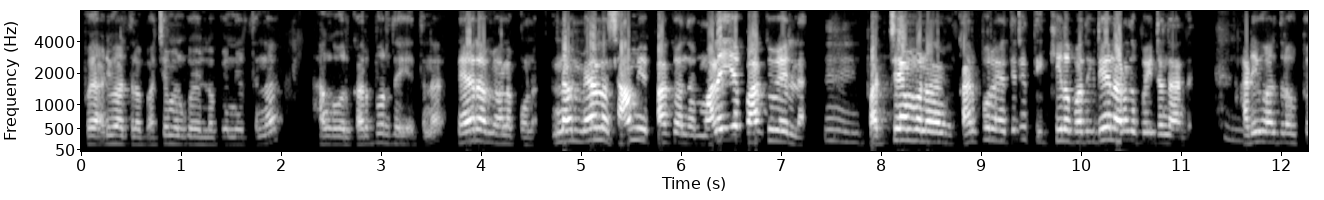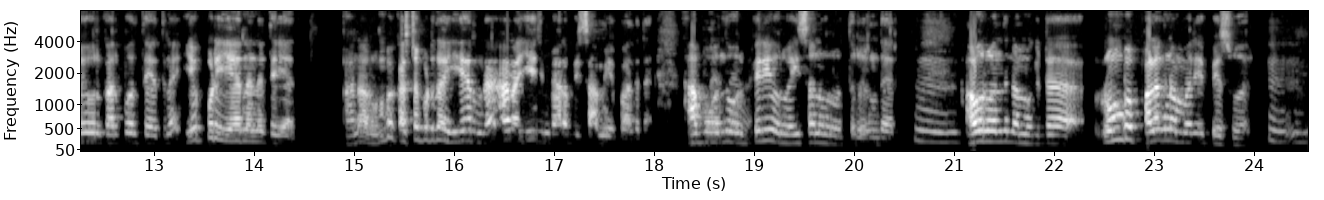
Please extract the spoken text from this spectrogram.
போய் அடிவாரத்துல பச்சைமன் கோயில்ல போய் நிறுத்தினேன். அங்க ஒரு கற்பூரத்தை ஏத்தினேன். நேரா மேல போனேன். நான் மேல சாமியை பார்க்க அந்த மலையே பார்க்கவே இல்லை. பச்சையம்மனை கற்பூரம் ஏத்திட்டு தி- கீழே பார்த்துக்கிட்டே நடந்து போயிட்டேன் நான். அடிவாரத்துல போய் ஒரு கற்பூரத்தை ஏத்தினேன். எப்படி ஏறினேன்னு தெரியாது. ஆனா ரொம்ப கஷ்டப்பட்டு தான் ஏறினேன். ஆனா ஏறி மேல போய் சாமியை பார்த்துட்டேன். அப்போ வந்து ஒரு பெரிய ஒரு வயசானவர் ஒருத்தர் இருந்தார். அவர் வந்து நம்ம கிட்ட ரொம்ப பழகுன மாதிரியே பேசுவார். ம், ம்.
